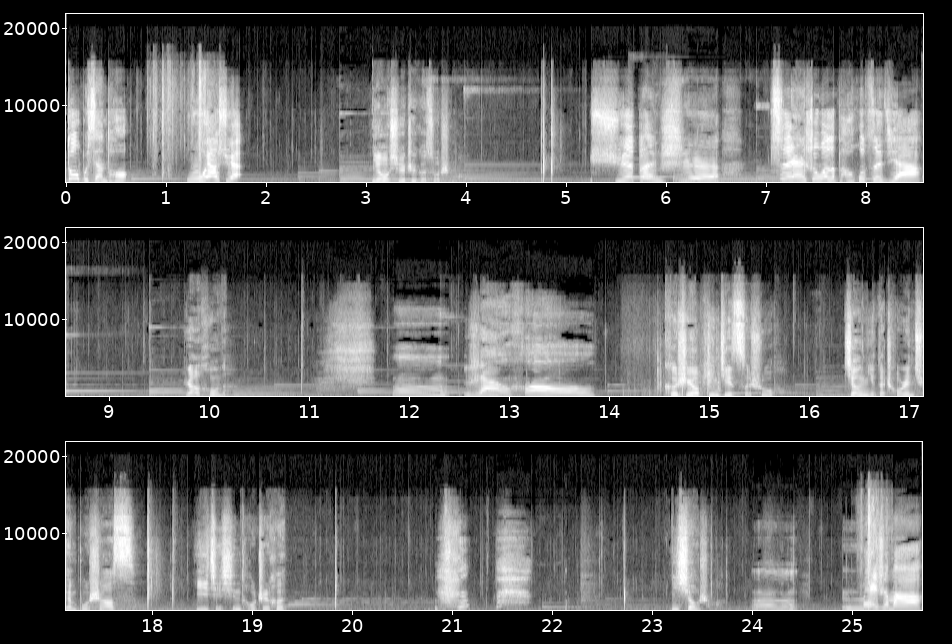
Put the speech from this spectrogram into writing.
都不相同。我要学。你要学这个做什么？学本事，自然是为了保护自己啊。然后呢？嗯，然后可是要凭借此术，将你的仇人全部杀死，以解心头之恨。你笑什么？嗯，没什么，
